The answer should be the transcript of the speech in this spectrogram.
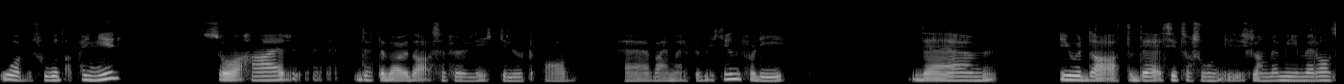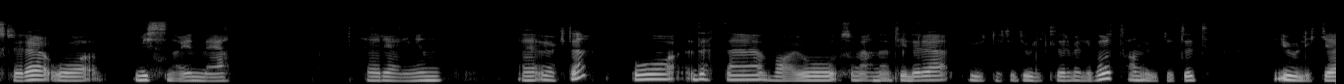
overflod av penger. Så her Dette var jo da selvfølgelig ikke lurt av eh, Weimar-republikken, fordi det gjorde da at det, situasjonen i Tyskland ble mye mer vanskeligere, og misnøyen med regjeringen eh, økte. Og dette var jo, som jeg har nevnt tidligere, utnyttet jo Hitler veldig godt. Han utnyttet de ulike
